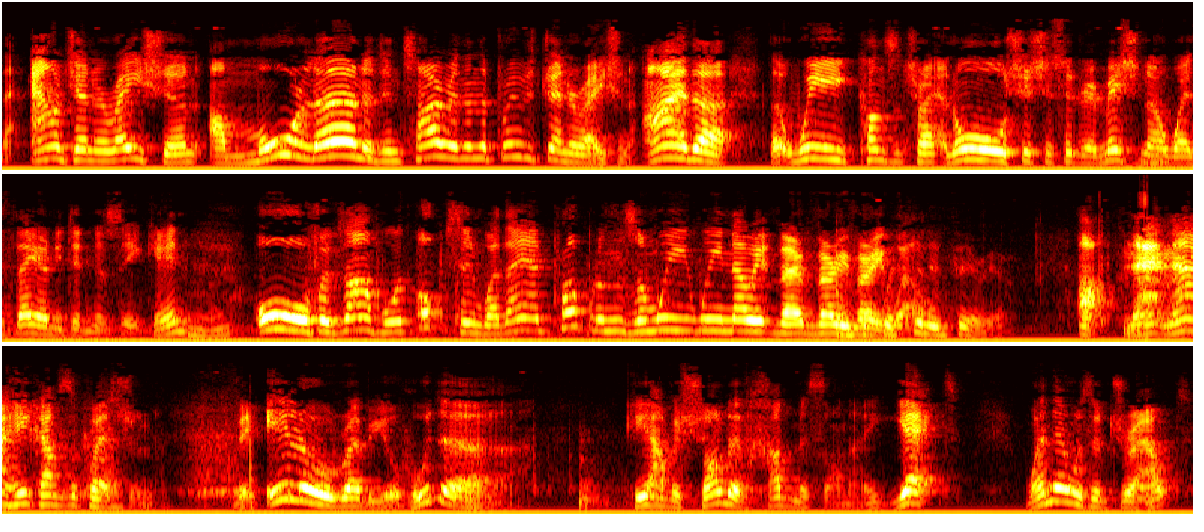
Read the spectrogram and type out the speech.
that our generation are more learned in Torah than the previous generation. Either that we concentrate on all Shishisidri Mishnah, whereas they only did Nazikin, mm-hmm. or for example with Uksin, where they had problems and we, we know it very, very, very well. still inferior. Ah, now, now here comes the question. The ilu Rabbi Yehuda, ki chad Yet, when there was a drought,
